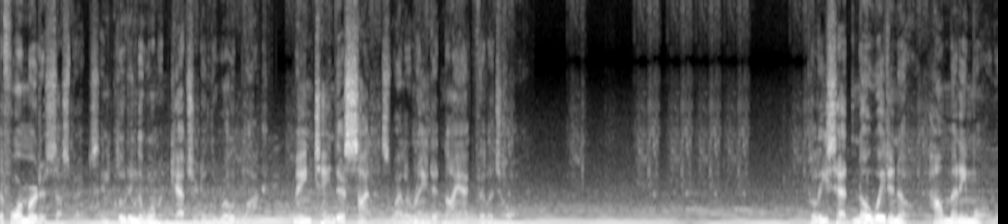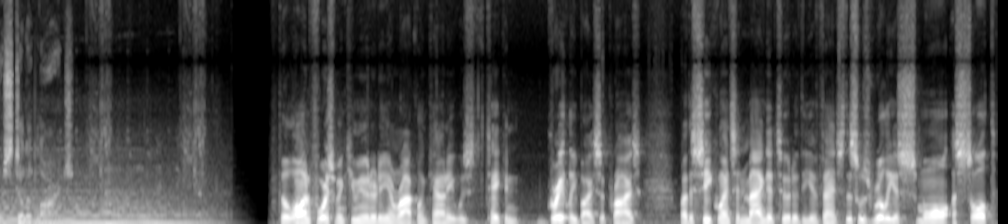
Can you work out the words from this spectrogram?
The four murder suspects, including the woman captured at the roadblock, maintained their silence while arraigned at Nyack Village Hall. Police had no way to know how many more were still at large. The law enforcement community in Rockland County was taken greatly by surprise by the sequence and magnitude of the events. This was really a small assault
